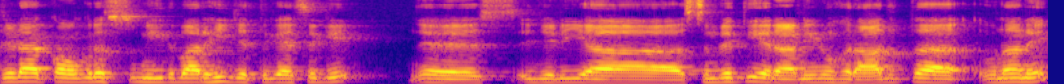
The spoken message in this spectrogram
ਜਿਹੜਾ ਕਾਂਗਰਸ ਉਮੀਦਵਾਰ ਹੀ ਜਿੱਤ ਗਏ ਸੀਗੇ ਜਿਹੜੀ ਆ ਸਮ੍ਰਿਤੀ ਇਰਾਨੀ ਨੂੰ ਹਰਾ ਦਿੱਤਾ ਉਹਨਾਂ ਨੇ।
